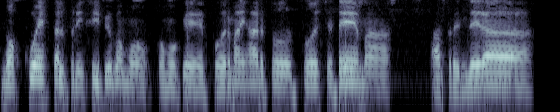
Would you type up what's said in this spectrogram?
nos cuesta al principio como, como que poder manejar todo, todo ese tema, aprender a,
